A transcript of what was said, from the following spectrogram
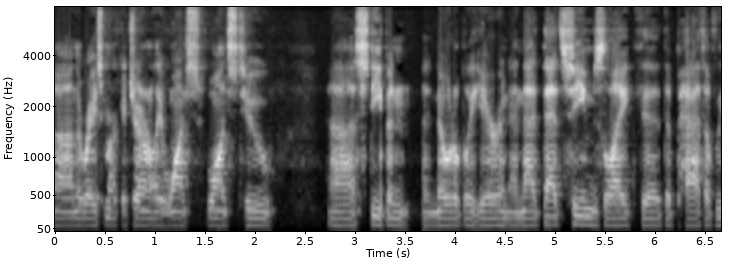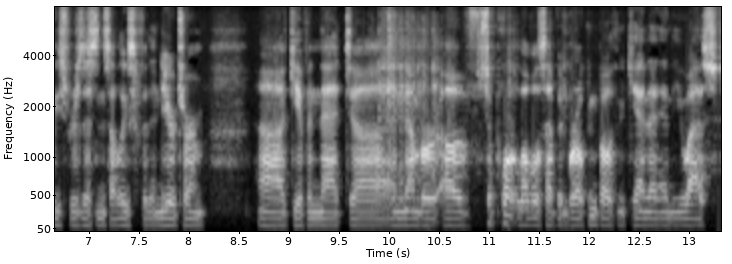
uh, the rates market generally wants wants to uh, steepen notably here, and, and that that seems like the the path of least resistance, at least for the near term, uh, given that uh, a number of support levels have been broken both in Canada and the U.S.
